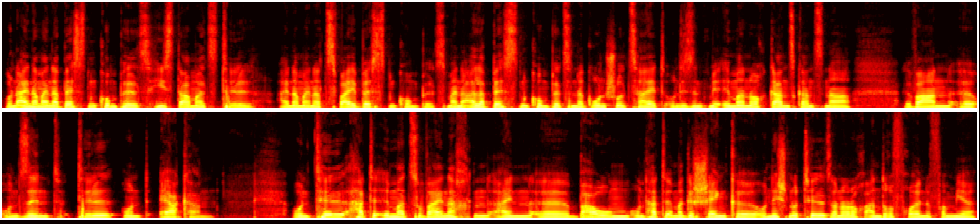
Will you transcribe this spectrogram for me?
Und einer meiner besten Kumpels hieß damals Till. einer meiner zwei besten Kumpels, meine allerbesten Kumpels in der Grundschulzeit und die sind mir immer noch ganz, ganz nah, waren äh, und sind Till und Erkan. Und Till hatte immer zu Weihnachten einen äh, Baum und hatte immer Geschenke. Und nicht nur Till, sondern auch andere Freunde von mir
